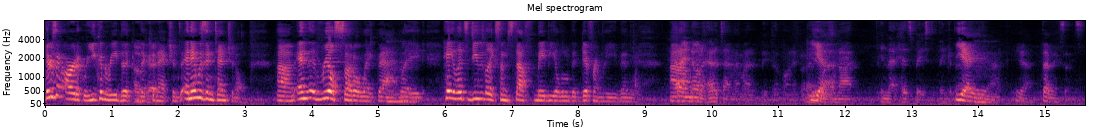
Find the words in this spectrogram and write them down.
There's an article you can read the, the connections, and it was intentional, um, and real subtle like that. Mm-hmm. Like, hey, let's do like some stuff maybe a little bit differently than. Had I um, known ahead of time, I might have picked up on it, but I Yeah. was not in that headspace to think about Yeah, it. yeah, yeah, yeah. That makes sense.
